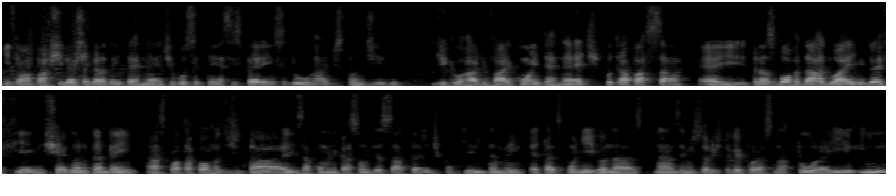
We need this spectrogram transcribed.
Então, a partir da chegada da internet, você tem essa experiência do rádio expandido, de que o rádio vai com a internet ultrapassar é, e transbordar do AM do FM, chegando também às plataformas digitais, a comunicação via satélite, porque ele também está é, disponível nas, nas emissoras de TV por assinatura e, e,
